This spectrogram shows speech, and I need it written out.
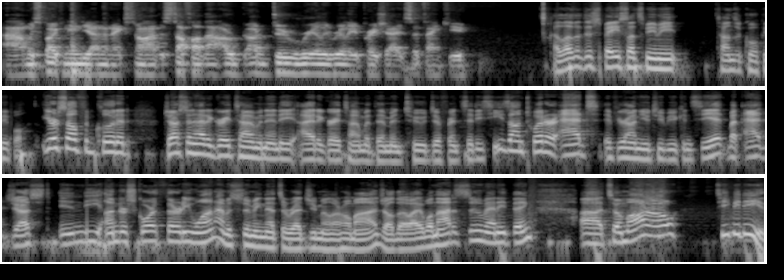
um, we spoke in India the next night. The stuff like that, I, I do really, really appreciate it. So thank you. I love that this space lets me meet tons of cool people, yourself included. Justin had a great time in Indy. I had a great time with him in two different cities. He's on Twitter at, if you're on YouTube, you can see it, but at just Indy underscore 31. I'm assuming that's a Reggie Miller homage, although I will not assume anything. Uh, tomorrow, TBD.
